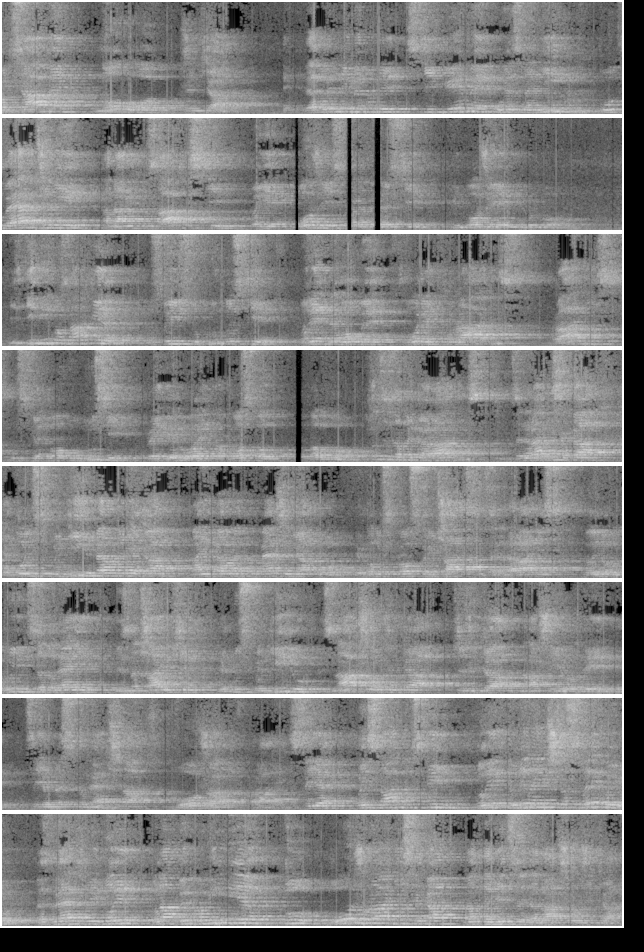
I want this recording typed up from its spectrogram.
Ми повинні нового життя. Де повинні ми бути стійкими у визнанні, у твердженні, а навіть у захисті твоєї Божої справедливості і Божої любові. І ті ознаки у своїй сукупності, вони немови творять радість, радість у Святому Дусі, про який говорить апостол Павло. Що це за така радість? Це не радість, яка якоїсь події певної, яка має певне обмеження у якомусь просторі часі. Це не та радість, коли ми готуємося до неї, відзначаючи якусь подію з нашого життя чи життя нашої родини. Це є безконечна Божа радість. Це є той стан людський, коли людина є щасливою, безмежною, коли вона випромінює ту Божу радість, яка надається для нашого життя.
